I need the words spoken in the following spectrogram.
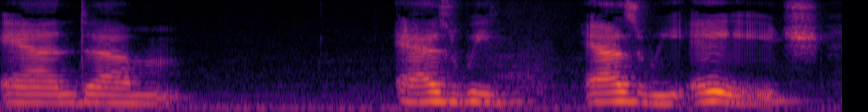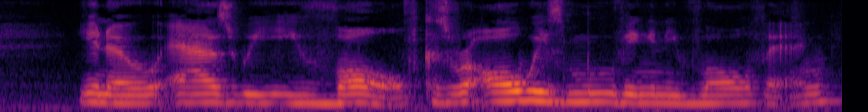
And um, as we as we age you know as we evolve because we're always moving and evolving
